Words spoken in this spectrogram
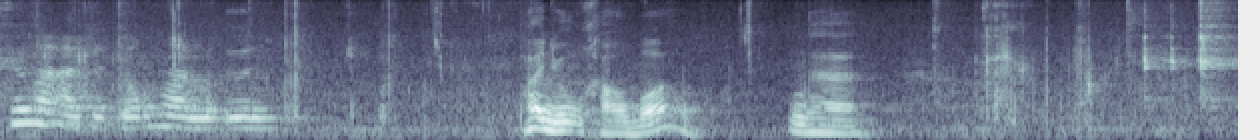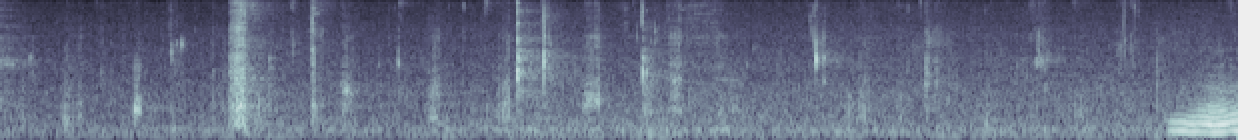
คือว่าอาจจะตกหอนมื้ออื่นพายุเขาบ่นะฮะ อืม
